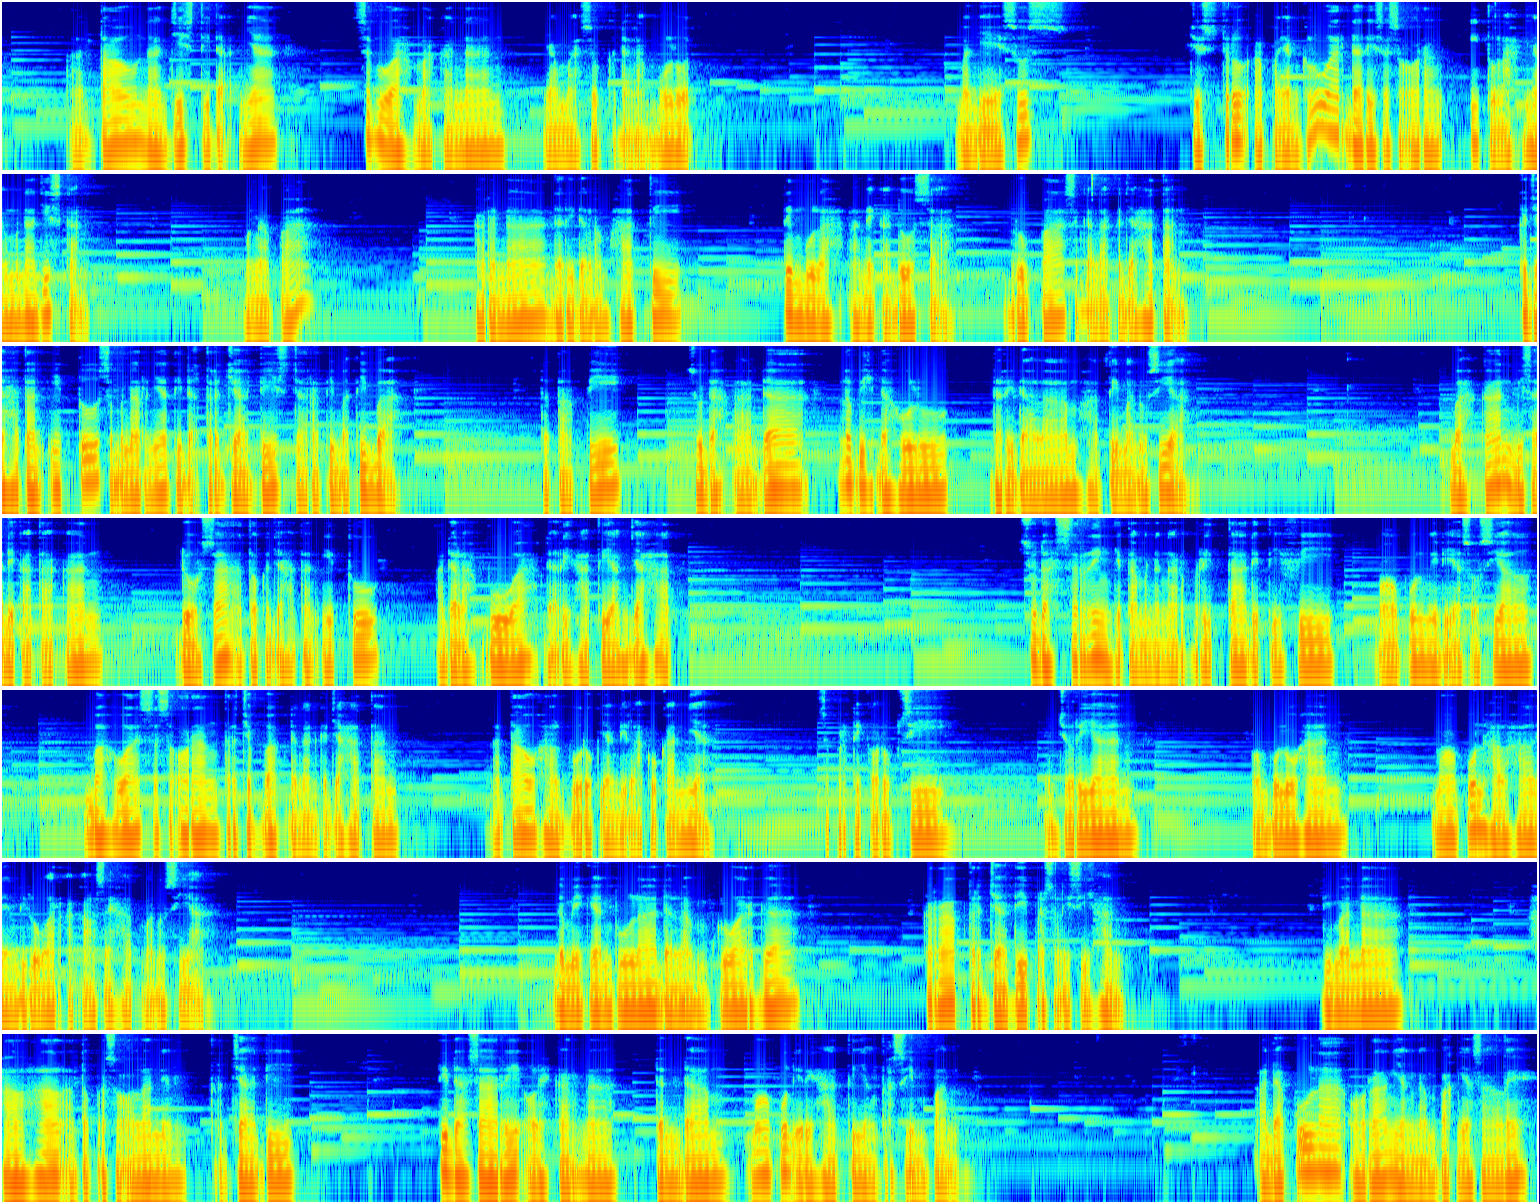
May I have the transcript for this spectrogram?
atau najis tidaknya sebuah makanan yang masuk ke dalam mulut. Bagi Yesus, justru apa yang keluar dari seseorang itulah yang menajiskan. Mengapa? Karena dari dalam hati timbullah aneka dosa berupa segala kejahatan. Kejahatan itu sebenarnya tidak terjadi secara tiba-tiba, tetapi sudah ada lebih dahulu dari dalam hati manusia. Bahkan bisa dikatakan, dosa atau kejahatan itu adalah buah dari hati yang jahat. Sudah sering kita mendengar berita di TV maupun media sosial bahwa seseorang terjebak dengan kejahatan atau hal buruk yang dilakukannya, seperti korupsi, pencurian, pembunuhan, maupun hal-hal yang di luar akal sehat manusia. Demikian pula dalam keluarga kerap terjadi perselisihan, di mana hal-hal atau persoalan yang terjadi didasari oleh karena dendam maupun iri hati yang tersimpan. Ada pula orang yang nampaknya saleh,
